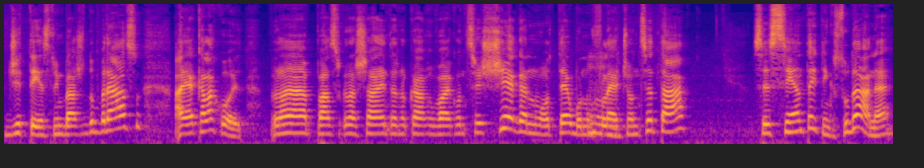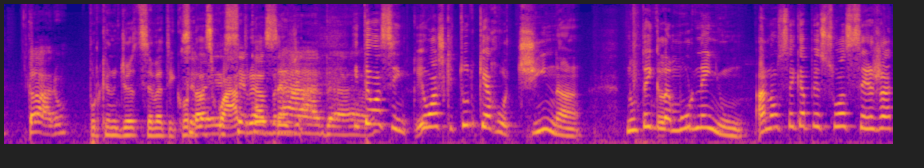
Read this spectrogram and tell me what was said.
de texto embaixo do braço, aí aquela coisa. Ah, passa o crachá, entra no carro, vai. Quando você chega no hotel ou no Uhum. flat onde você tá, você senta e tem que estudar, né? Claro. Porque no dia você vai ter que acordar às quatro e cobrada. Então, assim, eu acho que tudo que é rotina não tem glamour nenhum. A não ser que a pessoa seja,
